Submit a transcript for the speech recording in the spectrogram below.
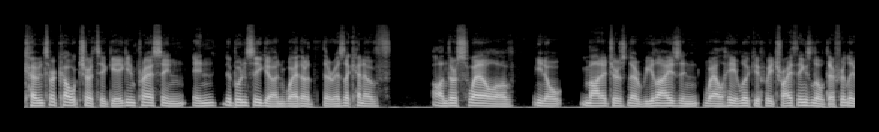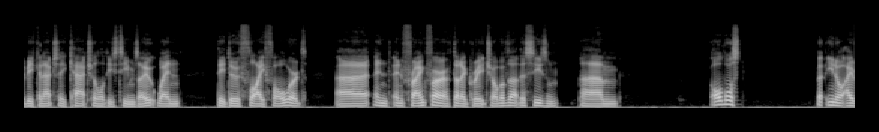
counterculture to gegenpressing in the Bundesliga and whether there is a kind of underswell of, you know, managers now realizing, well, hey, look, if we try things a little differently, we can actually catch a lot of these teams out when they do fly forward. Uh, and, and Frankfurt have done a great job of that this season. Um, almost, but you know, I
